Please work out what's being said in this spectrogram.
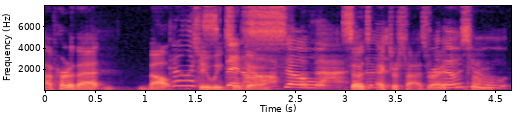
I've heard of that about like two a weeks ago. So- of that. So it's The- exercise, right? For those who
